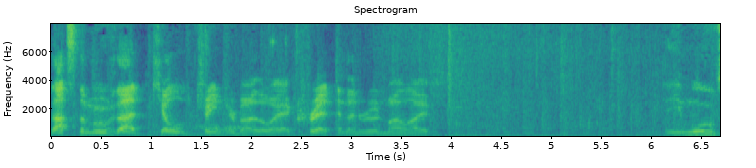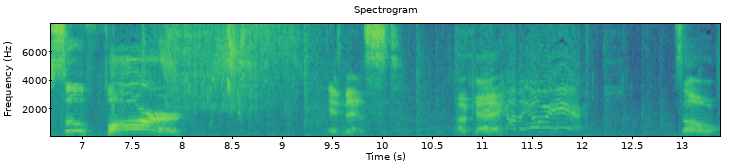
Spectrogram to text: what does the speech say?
That's the move that killed Changer, by the way. A crit and then ruined my life. They move so far! It missed. Okay. Coming over here. So,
